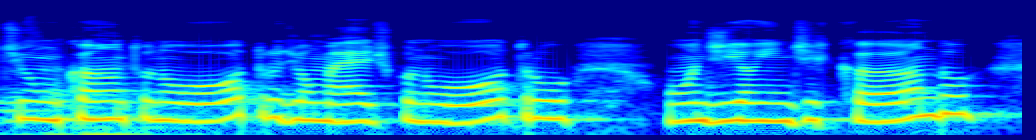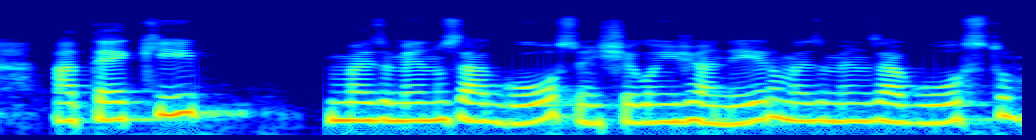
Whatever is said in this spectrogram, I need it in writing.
de um canto no outro, de um médico no outro, onde iam indicando, até que mais ou menos agosto, a gente chegou em janeiro, mais ou menos agosto,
